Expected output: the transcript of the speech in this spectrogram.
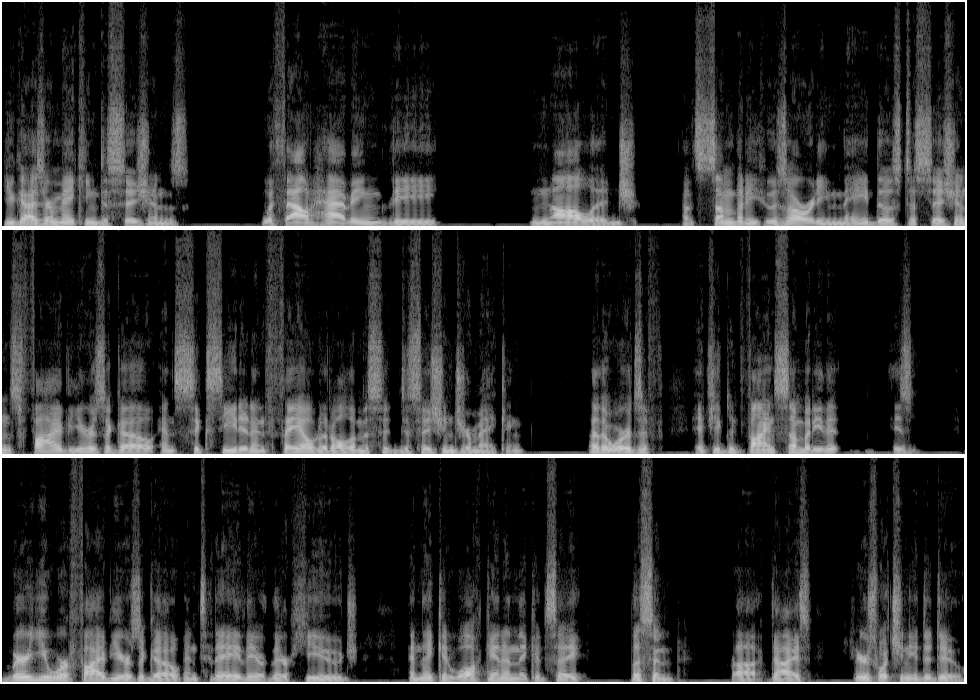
You guys are making decisions without having the knowledge of somebody who's already made those decisions five years ago and succeeded and failed at all the decisions you're making. In other words, if if you could find somebody that is where you were five years ago and today they're they're huge and they could walk in and they could say, listen, uh, guys, here's what you need to do.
